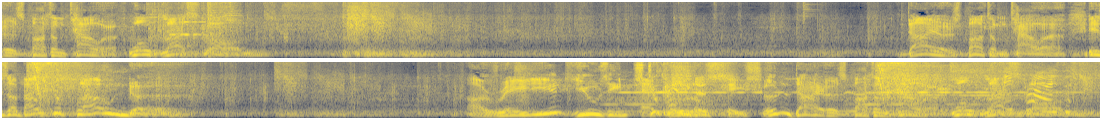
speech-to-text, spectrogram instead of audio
Dire's bottom tower won't last long. Dire's bottom tower is about to flounder. Are Radiant using echolocation? Dire's bottom tower won't last Big prize. long.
